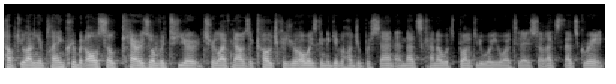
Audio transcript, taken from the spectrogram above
helped you lot in your playing career, but also carries over to your to your life now as a coach because you're always going to give 100%, and that's kind of what's brought you to where you are today. So that's that's great.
